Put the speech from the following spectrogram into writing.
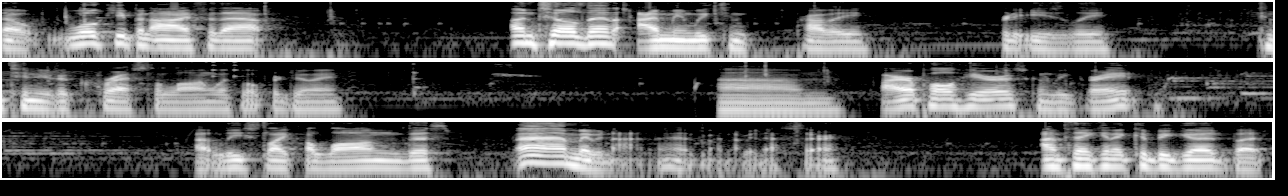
So we'll keep an eye for that. Until then, I mean, we can probably pretty easily continue to crest along with what we're doing. Um, fire pole here is going to be great. At least like along this, eh, maybe not. It might not be necessary. I'm thinking it could be good, but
